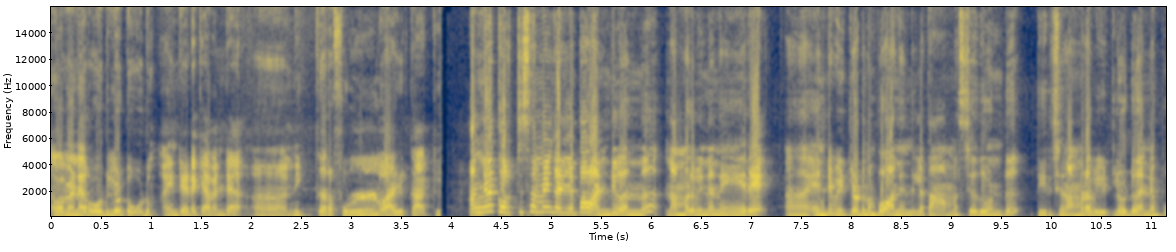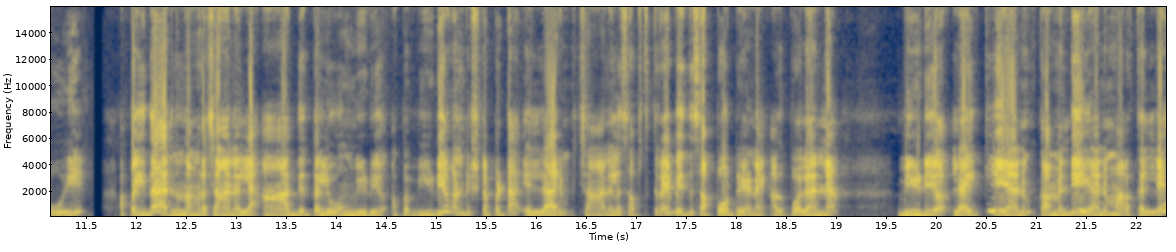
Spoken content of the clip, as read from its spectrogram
അവൻ വേണേൽ റോഡിലോട്ട് ഓടും. അതിന്റെ ഇടയ്ക്ക് അവന്റെ നിക്കർ ഫുള്ളും അഴുക്കാക്കി. അങ്ങനെ കുറച്ച് സമയം കഴിഞ്ഞപ്പോൾ വണ്ടി വന്ന് നമ്മൾ പിന്നെ നേരെ എന്റെ വീട്ടിലോട്ടൊന്നും പോകാൻ നിന്നില്ല. താമസിച്ചതുകൊണ്ട് തിരിച്ച് നമ്മുടെ വീട്ടിലോട്ട് തന്നെ പോയി. അപ്പോൾ ഇതായിരുന്നു നമ്മുടെ ചാനലിലെ ആദ്യത്തെ ലോങ് വീഡിയോ അപ്പോൾ വീഡിയോ കണ്ട് ഇഷ്ടപ്പെട്ട എല്ലാവരും ചാനൽ സബ്സ്ക്രൈബ് ചെയ്ത് സപ്പോർട്ട് ചെയ്യണേ. അതുപോലെ തന്നെ വീഡിയോ ലൈക്ക് ചെയ്യാനും കമന്റ് ചെയ്യാനും മറക്കല്ലേ?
